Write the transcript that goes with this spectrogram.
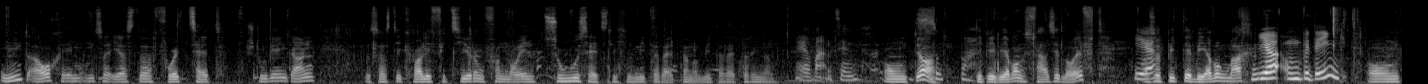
und auch eben unser erster Vollzeitstudiengang. Das heißt die Qualifizierung von neuen zusätzlichen Mitarbeitern und Mitarbeiterinnen. Ja, Wahnsinn. Und ja, Super. die Bewerbungsphase läuft. Ja. Also bitte Werbung machen. Ja, unbedingt. Und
